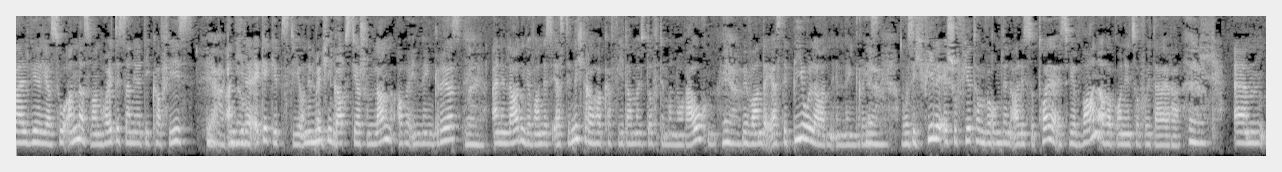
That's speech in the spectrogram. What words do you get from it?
weil wir ja so anders waren. Heute sind ja die Cafés, ja, genau. an jeder Ecke gibt es die. Und in Richtig. München gab es die ja schon lang, aber in Lengriers einen Laden. Wir waren das erste Nichtrauchercafé, damals durfte man nur rauchen. Ja. Wir waren der erste Bioladen in Lengriers, ja. wo sich viele echauffiert haben, warum denn alles so teuer ist. Wir waren aber gar nicht so viel teurer. Ähm,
